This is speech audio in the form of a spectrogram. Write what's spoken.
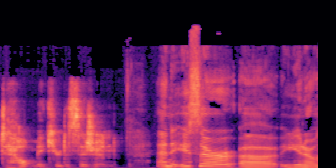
to help make your decision and is there, uh, you know,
